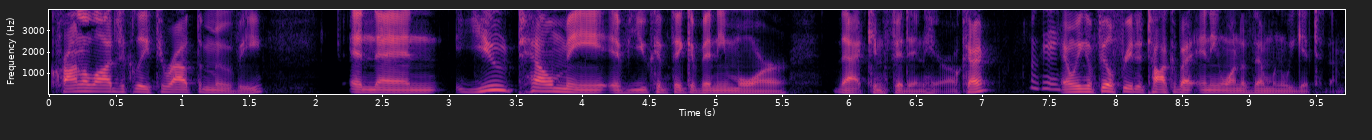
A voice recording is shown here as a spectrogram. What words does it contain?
chronologically throughout the movie, and then you tell me if you can think of any more that can fit in here, okay? Okay. And we can feel free to talk about any one of them when we get to them.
